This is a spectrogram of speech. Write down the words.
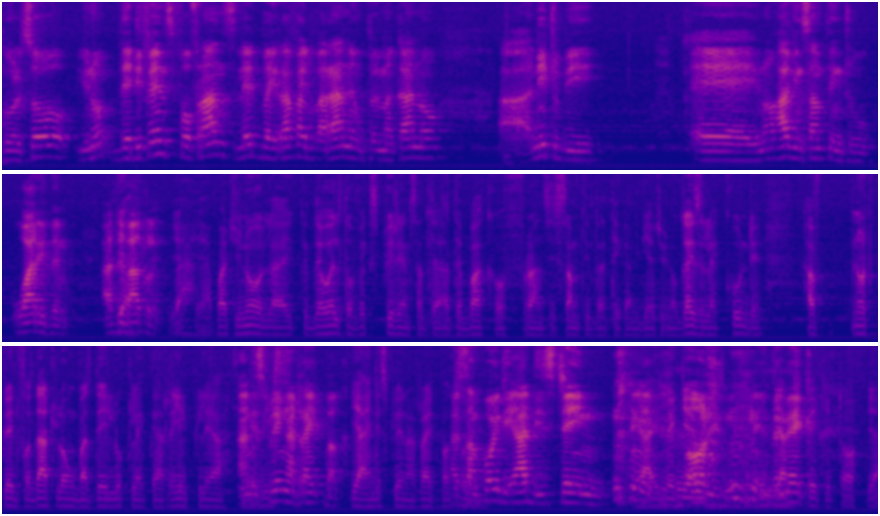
goals. So, you know, the defense for France led by Rafael Varane, Upamecano uh, need to be uh, you know having something to worry them at the yeah, back line. yeah yeah but you know like the wealth of experience at the at the back of france is something that they can get you know guys like Kounde not played for that long but they look like they're real player And he's playing at right back. yeah and he's playing at right back At so some point he had his chain yeah, in the game. on in, the neck. take it off. Yeah.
